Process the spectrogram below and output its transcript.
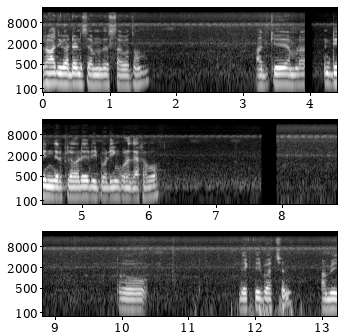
রাজ গার্ডেন্সে আপনাদের স্বাগতম। আজকে আমরা ডেঞ্জার ফ্লাওয়ারের রিপোর্টিং করে দেখাবো। তো দেখতেই পাচ্ছেন, আমি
